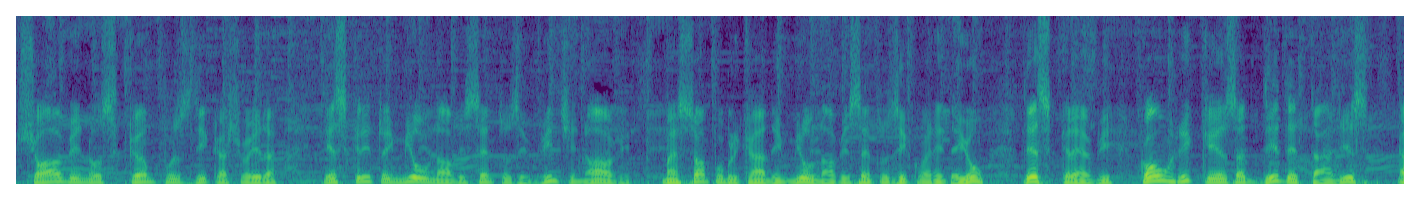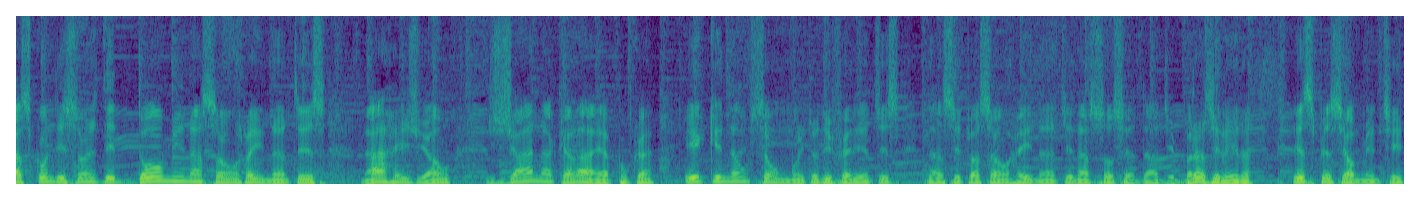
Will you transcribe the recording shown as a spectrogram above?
Chove nos Campos de Cachoeira, escrito em 1929, mas só publicado em 1941, descreve com riqueza de detalhes as condições de dominação reinantes na região já naquela época e que não são muito diferentes da situação reinante na sociedade brasileira, especialmente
